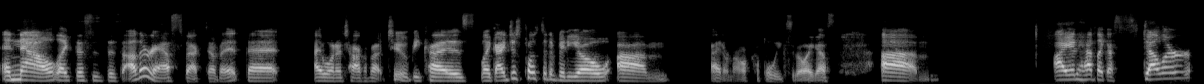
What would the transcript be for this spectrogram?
And now, like, this is this other aspect of it that I want to talk about too, because like I just posted a video, um, I don't know, a couple weeks ago, I guess, um, I had had like a stellar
